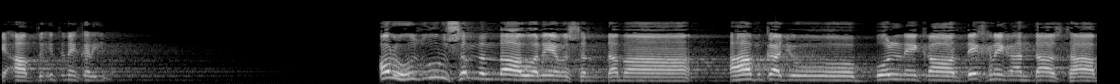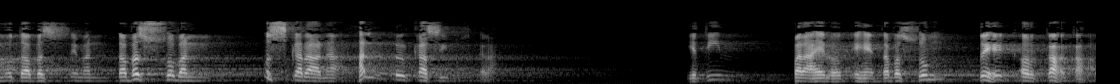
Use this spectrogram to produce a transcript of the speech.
کہ آپ تو اتنے قریب۔ اور حضور صلی اللہ علیہ وسلم آپ کا جو بولنے کا اور دیکھنے کا انداز تھا متبسمن تبسمن مسکرانا، ہلکا سی مسکرا یہ تین پراہل ہوتے ہیں، تبسم، دیکھ اور کہا کہا۔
